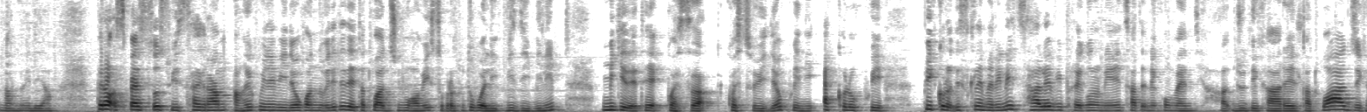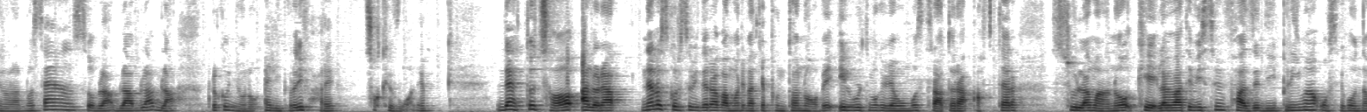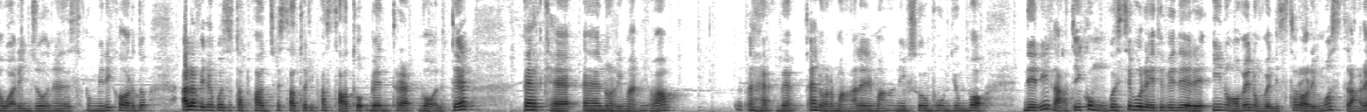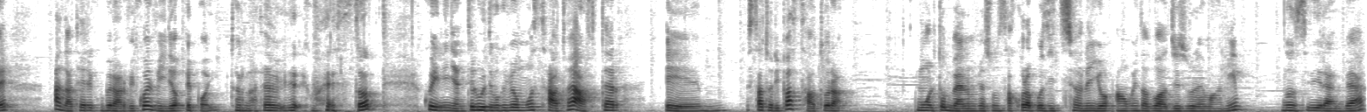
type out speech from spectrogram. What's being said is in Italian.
non ho idea. Però spesso su Instagram, anche qui nei video, quando vedete dei tatuaggi nuovi, soprattutto quelli visibili, mi chiedete questa, questo video, quindi eccolo qui. Piccolo disclaimer iniziale, vi prego non iniziate nei commenti a giudicare i tatuaggi che non hanno senso, bla bla bla bla, perché ognuno è libero di fare ciò che vuole. Detto ciò, allora, nello scorso video eravamo arrivati appunto a 9 e l'ultimo che vi avevo mostrato era After sulla mano che l'avevate visto in fase di prima o seconda guarigione, adesso non mi ricordo. Alla fine questo tatuaggio è stato ripassato ben tre volte perché eh, non rimaneva. Eh, beh, è normale, le mani sono punti un po' delicati. Comunque, se volete vedere i 9, non ve li starò a rimostrare, andate a recuperarvi quel video e poi tornate a vedere questo. Quindi niente, l'ultimo che vi ho mostrato è After e è stato ripassato ora molto bello, mi piace un sacco la posizione, io amo i tatuaggi sulle mani non si direbbe, eh?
